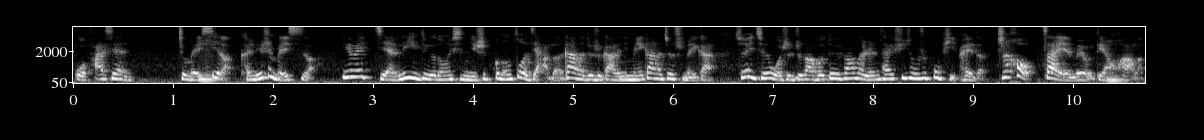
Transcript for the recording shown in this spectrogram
我发现就没戏了，肯定是没戏了。因为简历这个东西你是不能作假的，干了就是干了，你没干了就是没干。所以其实我是知道和对方的人才需求是不匹配的。之后再也没有电话了。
